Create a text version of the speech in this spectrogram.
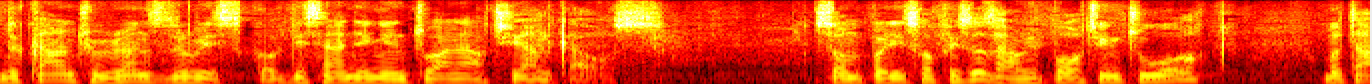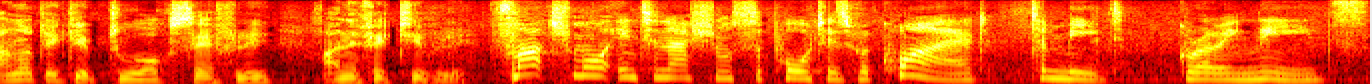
the country runs the risk of descending into anarchy and chaos. Some police officers are reporting to work, but are not equipped to work safely and effectively. Much more international support is required to meet growing needs.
